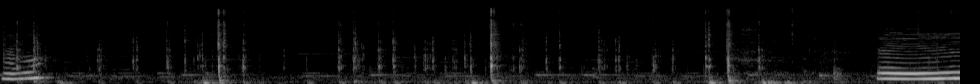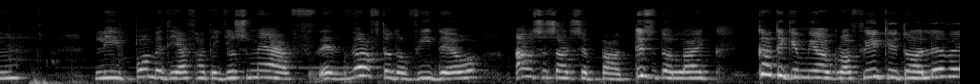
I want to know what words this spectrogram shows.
Μπράβο. Ε, λοιπόν παιδιά θα τελειώσουμε εδώ αυτό το βίντεο Αν σας άρεσε πατήστε το like, κάντε και μια εγγραφή και τα λέμε.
